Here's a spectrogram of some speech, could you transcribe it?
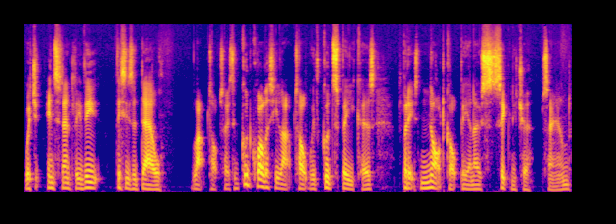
which incidentally, the, this is a Dell laptop. So it's a good quality laptop with good speakers, but it's not got B&O signature sound.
